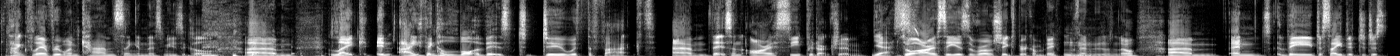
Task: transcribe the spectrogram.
Thankfully, everyone can sing in this musical. um, like, and I think a lot of it is to do with the fact um, that it's an RSC production. Yes. So RSC is the Royal Shakespeare Company, if Mhm. anyone doesn't know. Um, and they decided to just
